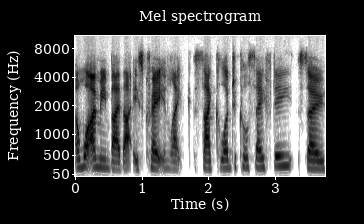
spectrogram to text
And what I mean by that is creating like psychological safety. So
